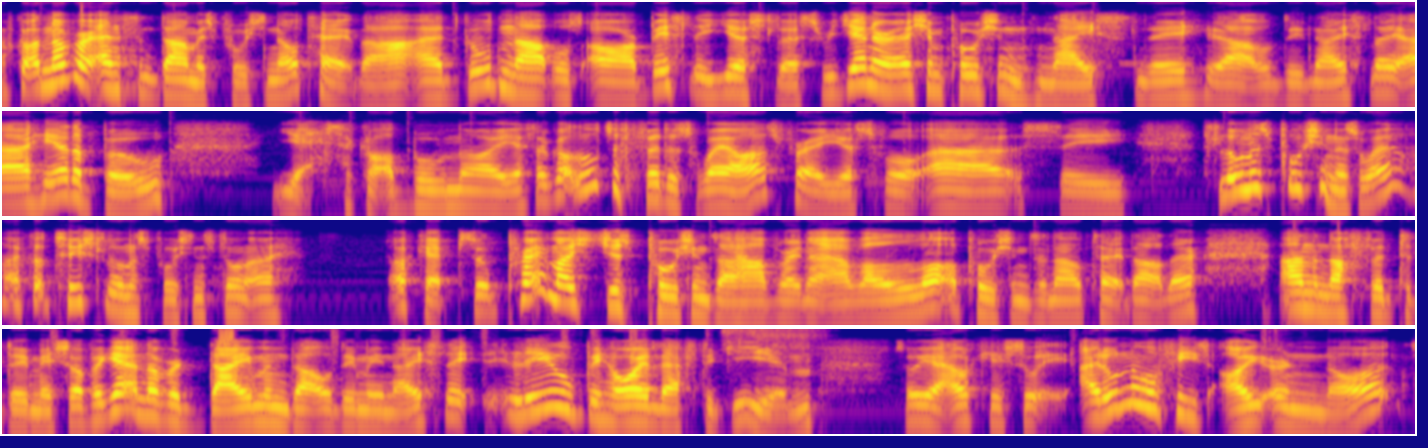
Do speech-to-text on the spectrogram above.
I've got another instant damage potion, I'll take that. Uh, golden apples are basically useless. Regeneration potion, nicely. That'll do nicely. Uh, he had a bow. Yes, I got a bow now. Yes, I've got loads of food as well. That's pretty useful. Uh, let's see. Slowness potion as well. I've got two slowness potions, don't I? Okay, so pretty much just potions I have right now. I have a lot of potions and I'll take that there. And enough food to do me. So if I get another diamond, that'll do me nicely. Leo Behoy left the game. So yeah, okay, so I don't know if he's out or not.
